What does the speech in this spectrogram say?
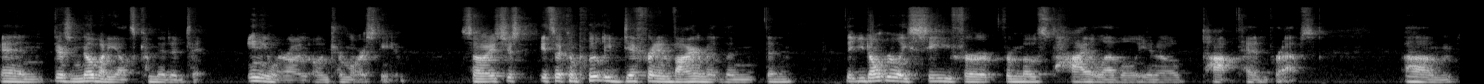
And there's nobody else committed to anywhere on on Termarr's team. So it's just it's a completely different environment than than that you don't really see for for most high level, you know, top 10 preps. Um,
